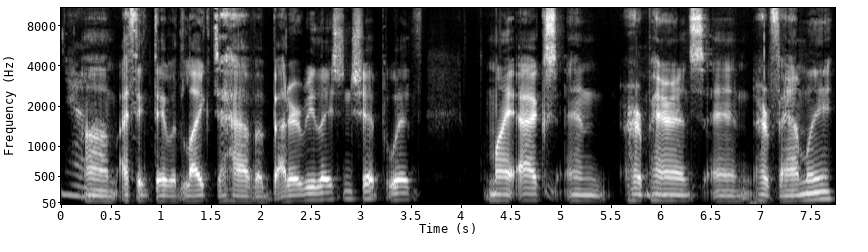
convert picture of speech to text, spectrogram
Yeah. Um, I think they would like to have a better relationship with my ex and her parents and her family.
